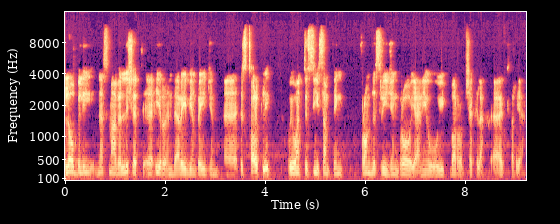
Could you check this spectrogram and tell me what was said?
globally ناس ما بلشت here in the Arabian region historically we want to see something from this region grow يعني ويكبر بشكل اكثر يعني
